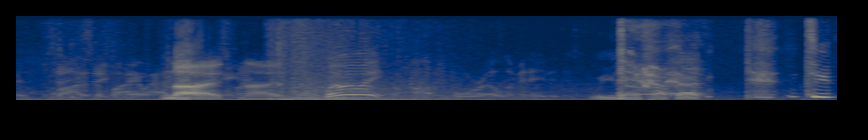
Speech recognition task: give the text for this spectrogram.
here. on. Spotted the biohazard Nice, nice. Wait, wait, wait. Op 4 eliminated. Were you gonna pop that? Dude,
